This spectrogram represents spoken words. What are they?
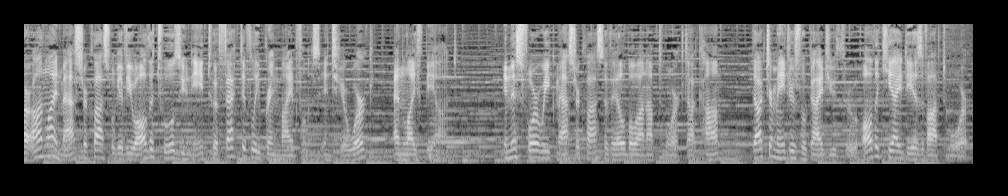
Our online masterclass will give you all the tools you need to effectively bring mindfulness into your work and life beyond. In this four week masterclass available on OptimalWork.com, Dr. Majeres will guide you through all the key ideas of optimal work,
